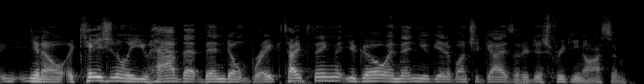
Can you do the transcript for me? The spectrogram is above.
you know occasionally you have that bend don't break type thing that you go and then you get a bunch of guys that are just freaking awesome.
